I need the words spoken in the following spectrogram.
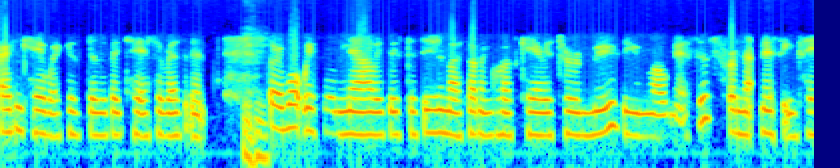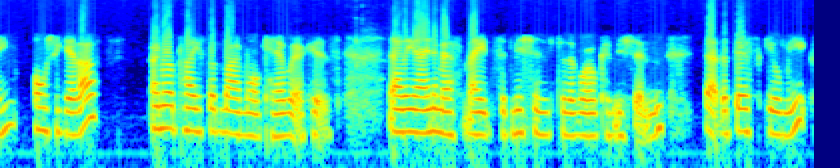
and care workers delivered care to residents. Mm-hmm. So what we're seeing now is this decision by Southern Cross Care is to remove the enrolled nurses from that nursing team altogether and replace them by more care workers. Now, the ANMF made submissions to the Royal Commission that the best skill mix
